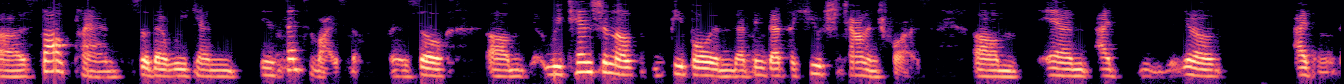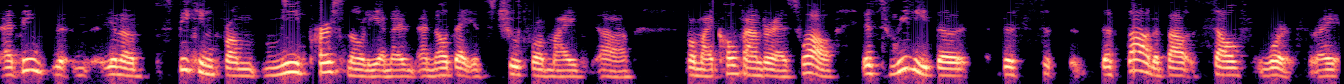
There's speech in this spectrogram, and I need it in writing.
uh, stock plan so that we can incentivize them. So um, retention of people, and I think that's a huge challenge for us. Um, and I you know, I I think you know, speaking from me personally, and I, I know that it's true for my uh, for my co-founder as well. It's really the the the thought about self worth, right?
